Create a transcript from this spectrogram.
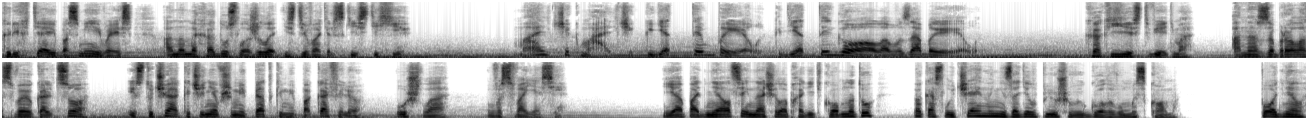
Кряхтя и посмеиваясь, она на ходу сложила издевательские стихи. «Мальчик, мальчик, где ты был? Где ты голову забыл?» «Как есть ведьма!» Она забрала свое кольцо и, стуча окоченевшими пятками по кафелю, ушла в освояси. Я поднялся и начал обходить комнату, пока случайно не задел плюшевую голову мыском. Поднял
